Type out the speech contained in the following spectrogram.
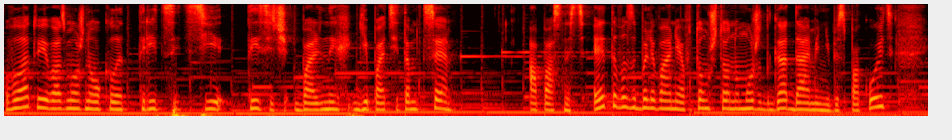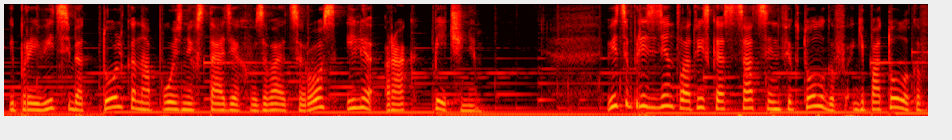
в Латвии возможно около 30 тысяч больных гепатитом С. Опасность этого заболевания в том, что оно может годами не беспокоить и проявить себя только на поздних стадиях, вызывая цирроз или рак печени – Вице-президент Латвийской ассоциации инфектологов, гепатологов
